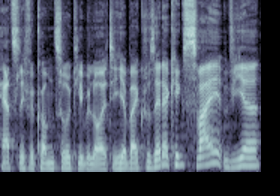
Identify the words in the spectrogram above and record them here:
Herzlich willkommen zurück, liebe Leute, hier bei Crusader Kings 2. Wir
